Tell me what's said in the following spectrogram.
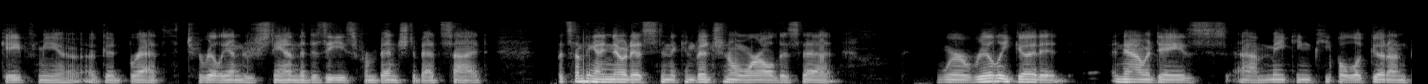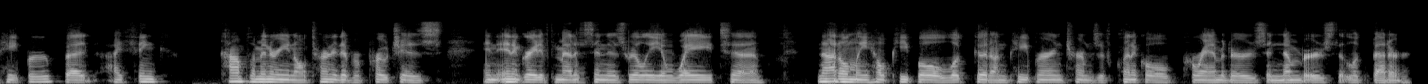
gave me a, a good breadth to really understand the disease from bench to bedside. But something I noticed in the conventional world is that we're really good at nowadays uh, making people look good on paper, but I think complementary and alternative approaches and integrative medicine is really a way to not only help people look good on paper in terms of clinical parameters and numbers that look better,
